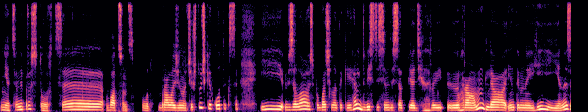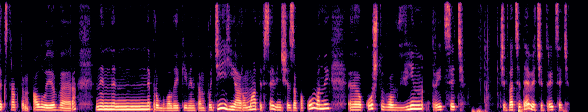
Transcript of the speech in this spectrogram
Ні, це не простор, це Watsons. От, Брала жіночі штучки, котекси і взяла, ось побачила такий гель 275 гри, е, грам для інтимної гігієни з екстрактом алоє вера. Не, не, не пробувала, який він там події, аромати, все, він ще запакований. Е, Коштував він 30 чи 29, чи 30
